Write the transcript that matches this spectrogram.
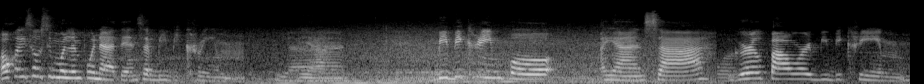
Okay, so simulan po natin sa BB cream. Ayan. BB cream po, ayan, sa Girl Power BB cream.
